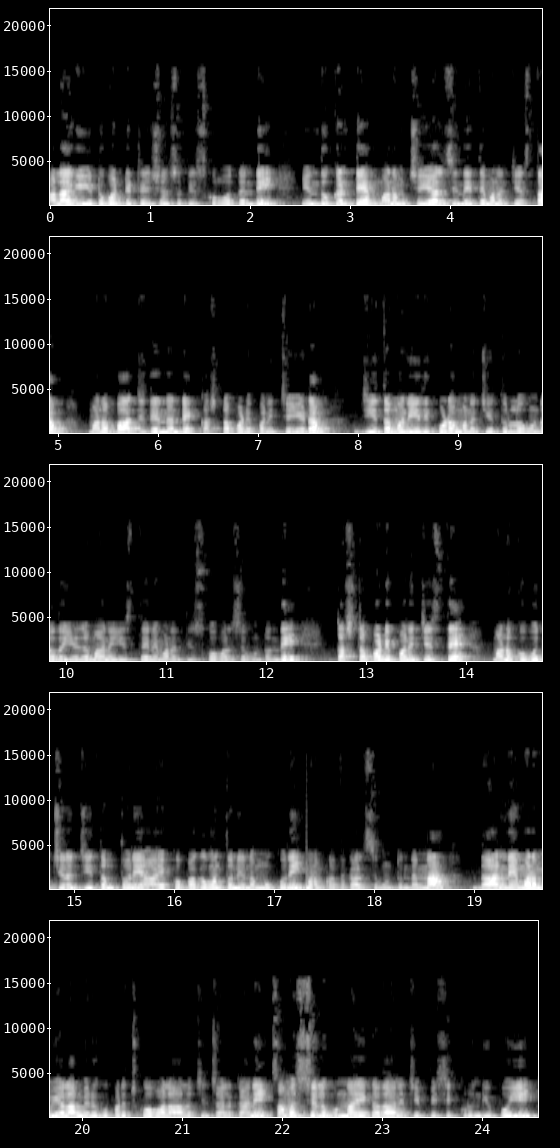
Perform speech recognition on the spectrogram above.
అలాగే ఎటువంటి టెన్షన్స్ తీసుకోవద్దండి. ఎందుకంటే మనం చేయాల్సిందైతే మనం చేస్తాం మన బాధ్యత ఏంటంటే కష్టపడి పని చేయడం. జీతం అనేది కూడా మన చేతుల్లో ఉండదు. యజమాని ఇస్తేనే మనం తీసుకోవాల్సి ఉంటుంది. కష్టపడి పని చేస్తే మనకు వచ్చిన జీతంతోనే ఆ యొక్క భగవంతుని నమ్ముకుని మనం బ్రతకాల్సి ఉంటుందన్నా. దాన్నే మనం ఎలా మెరుగుపరుచుకోవాలో ఆలోచించాలి కానీ సమస్యలు ఉన్నాయి కదా అని చెప్పేసి కృంగిపోయి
